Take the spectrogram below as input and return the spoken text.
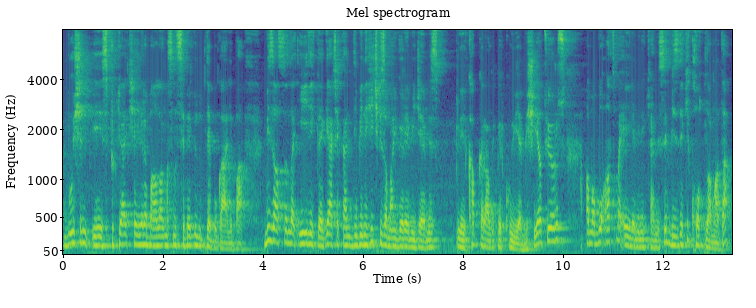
bu işin e, spiritüel şeylere bağlanmasının sebebi de bu galiba. Biz aslında iyilikle gerçekten dibini hiçbir zaman göremeyeceğimiz e, kapkaranlık bir kuyuya bir şey atıyoruz. Ama bu atma eyleminin kendisi bizdeki kodlamada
